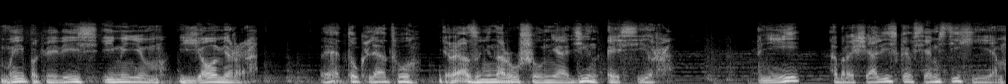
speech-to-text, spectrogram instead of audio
Мы поклялись именем Йомера. Эту клятву ни разу не нарушил ни один эсир. Они обращались ко всем стихиям,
